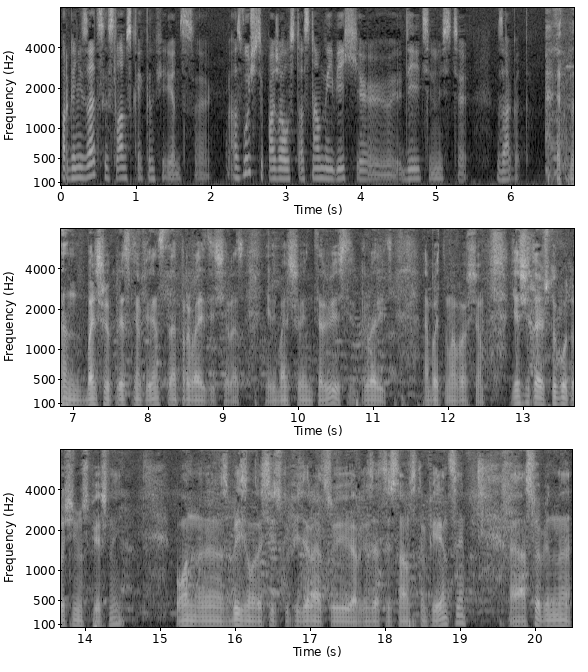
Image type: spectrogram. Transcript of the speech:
в организации «Исламская конференция». Озвучьте, пожалуйста, основные вехи э, деятельности за год. Это надо большую пресс-конференцию проводить еще раз. Или большое интервью, если говорить об этом, обо всем. Я считаю, что год очень успешный. Он э, сблизил Российскую Федерацию и Организацию Исламской конференции. Э, особенно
